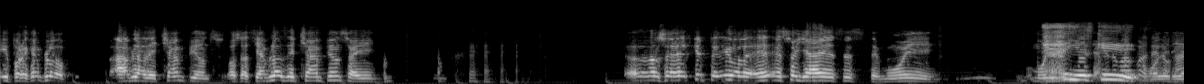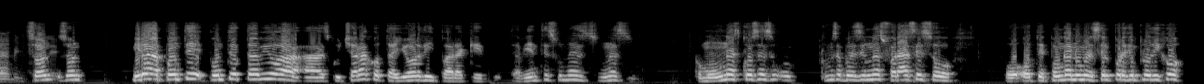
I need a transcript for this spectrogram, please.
y por ejemplo, habla de Champions, o sea, si hablas de Champions ahí. O sea, es que te digo, e- eso ya es este muy. muy Ay, es que- Son, son. Mira, ponte, ponte Octavio a, a escuchar a J. Jordi para que te avientes unas, unas, como unas cosas, ¿cómo se puede decir? Unas frases o, o, o te ponga números. Él, por ejemplo, dijo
